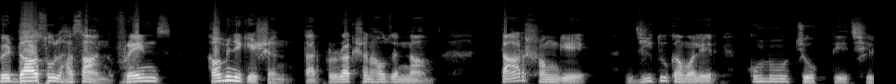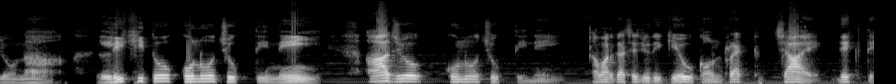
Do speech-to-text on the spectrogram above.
ফিরদাসুল হাসান ফ্রেন্ডস কমিউনিকেশন তার প্রোডাকশন হাউসের নাম, তার সঙ্গে জিতু কামালের কোনো চুক্তি ছিল না। লিখিত কোনো চুক্তি নেই, আজও কোনো চুক্তি নেই। আমার কাছে যদি কেউ কন্ট্রাক্ট চায় দেখতে,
